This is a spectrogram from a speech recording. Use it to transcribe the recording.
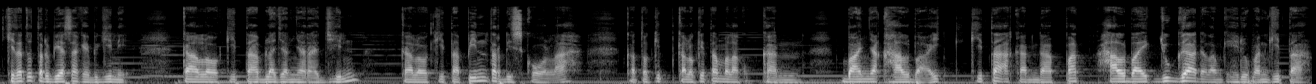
Kita tuh terbiasa kayak begini. Kalau kita belajarnya rajin, kalau kita pinter di sekolah, kalau kita melakukan banyak hal baik, kita akan dapat hal baik juga dalam kehidupan kita.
